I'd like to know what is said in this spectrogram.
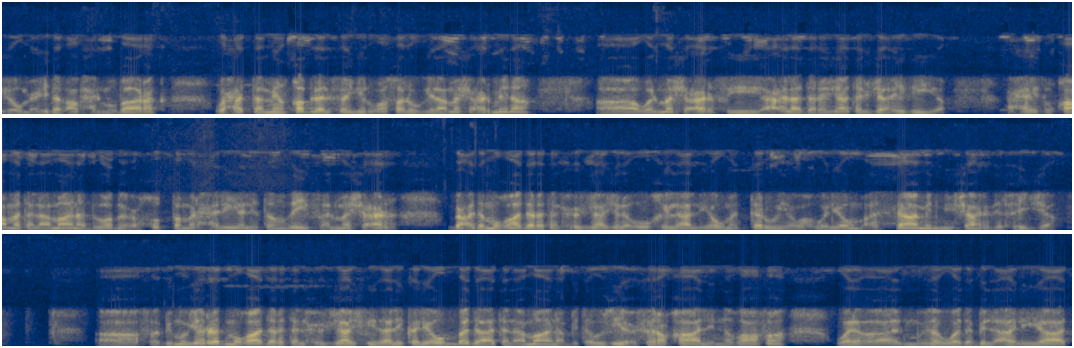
يوم عيد الأضحى المبارك وحتى من قبل الفجر وصلوا إلى مشعر منى والمشعر في أعلى درجات الجاهزية حيث قامت الأمانة بوضع خطة مرحلية لتنظيف المشعر بعد مغادرة الحجاج له خلال يوم التروية وهو اليوم الثامن من شهر ذي الحجة. فبمجرد مغادرة الحجاج في ذلك اليوم بدأت الأمانة بتوزيع فرقها للنظافة والمزودة بالآليات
